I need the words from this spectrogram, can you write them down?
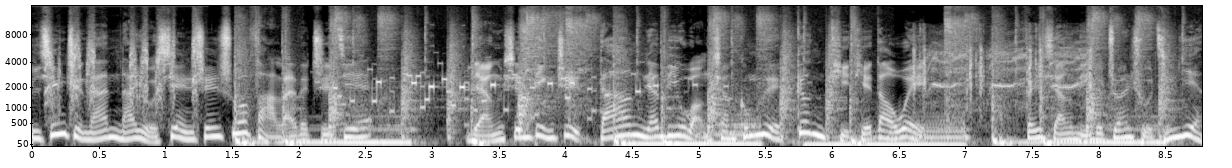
旅行指南哪有现身说法来的直接？量身定制当然比网上攻略更体贴到位。分享您的专属经验，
